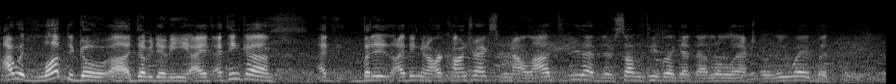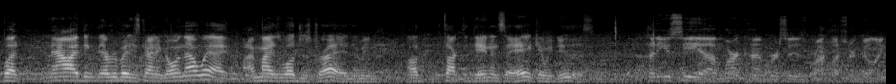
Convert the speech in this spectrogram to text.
I would love to go uh, WWE. I, I think, um, I, th- but it, I think in our contracts we're not allowed to do that. There's some people that get that little extra leeway, but but now I think everybody's kind of going that way. I, I might as well just try it. I mean, I'll talk to Dana and say, hey, can we do this? How do you see uh, Mark Hunt versus Brock Lesnar going?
